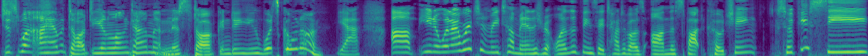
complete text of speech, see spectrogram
Just what I haven't talked to you in a long time. I miss talking to you. What's going on? Yeah. Um, you know, when I worked in retail management, one of the things they talked about was on the spot coaching. So if you see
